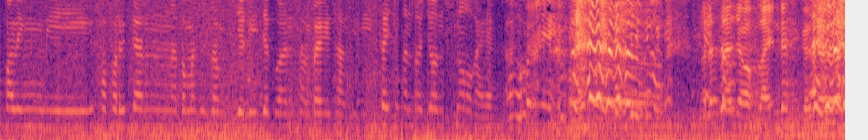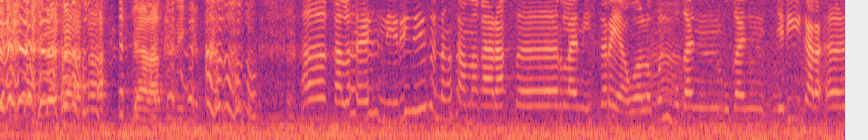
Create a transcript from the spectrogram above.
paling difavoritkan atau masih jadi jagoan sampai saat ini saya cuma tahu Jon Snow kayak Udah saya jawab lain deh. Biar asik dikit. Eh, kalau saya sendiri sih senang sama karakter Lannister ya walaupun bukan bukan jadi kar- eh,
